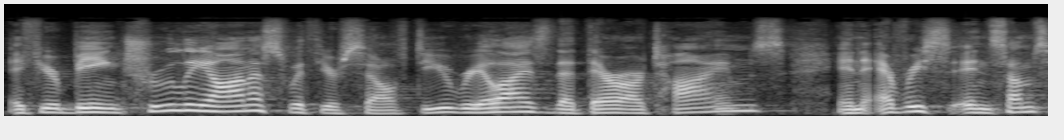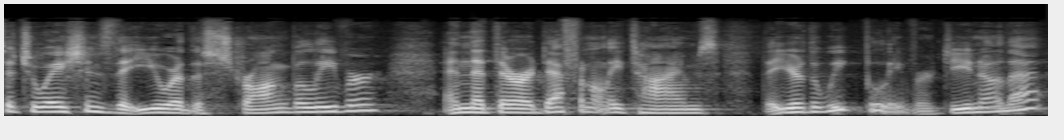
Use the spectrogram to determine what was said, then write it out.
if you're being truly honest with yourself, do you realize that there are times in every in some situations that you are the strong believer and that there are definitely times that you're the weak believer? Do you know that?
